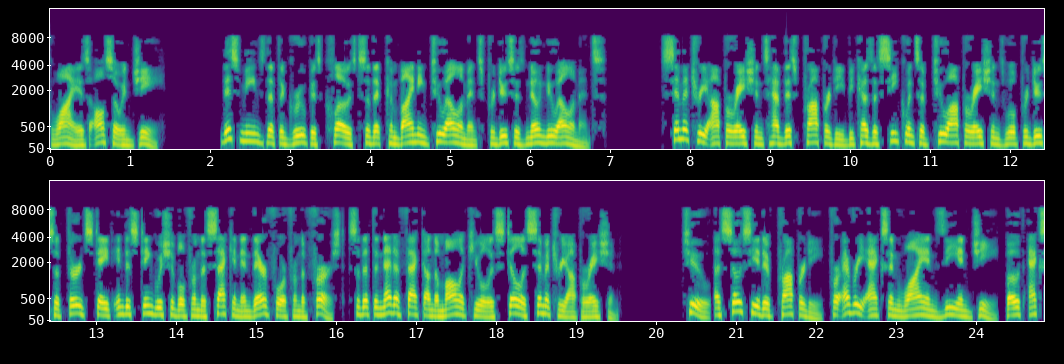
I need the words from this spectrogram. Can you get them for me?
y is also in G. This means that the group is closed so that combining two elements produces no new elements. Symmetry operations have this property because a sequence of two operations will produce a third state indistinguishable from the second and therefore from the first, so that the net effect on the molecule is still a symmetry operation. 2. Associative property, for every x and y and z and g, both x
